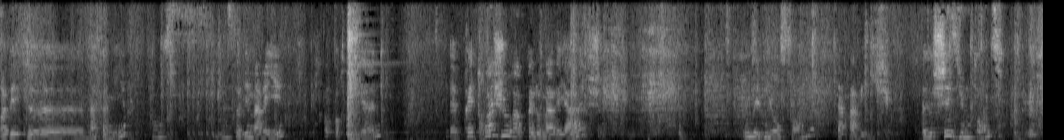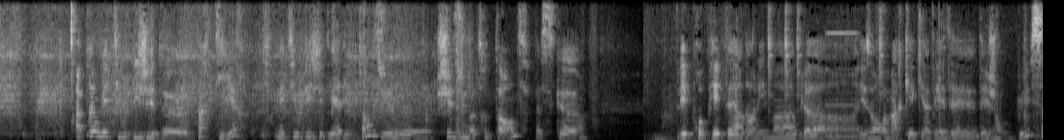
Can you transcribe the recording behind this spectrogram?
avec euh, ma famille. On, s'avait marié au Portugal. Après, trois jours après le mariage, on est venus ensemble à Paris, euh, chez une tante. Après, on était obligés de partir. On était obligés d'y aller dans, chez une autre tante parce que les propriétaires dans l'immeuble, euh, ils ont remarqué qu'il y avait des, gens de plus.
